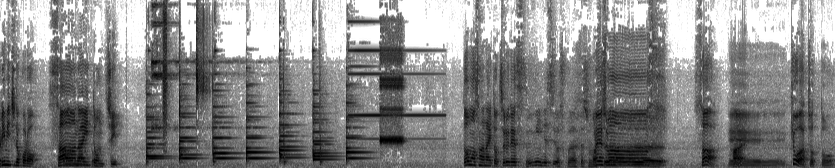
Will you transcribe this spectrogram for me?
り道どころサーナイトンチ。どうもサーナイトつるです。風民です。よろしくお願いいたします。お願いします。さあ、えー今日はちょっと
